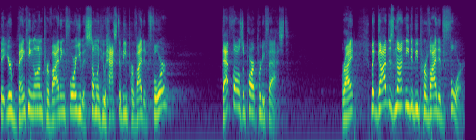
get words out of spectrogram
that you're banking on providing for you is someone who has to be provided for, that falls apart pretty fast, right? But God does not need to be provided for.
